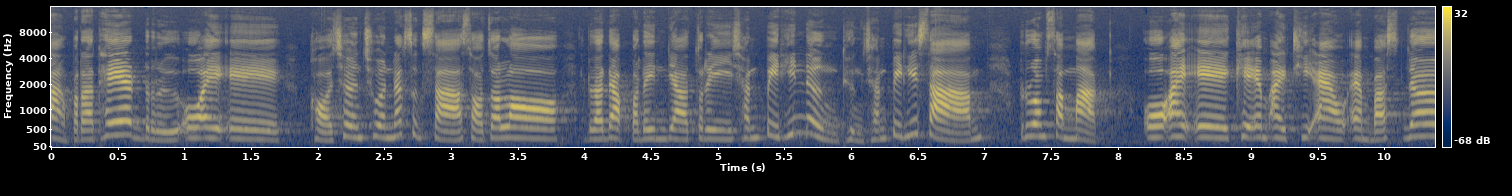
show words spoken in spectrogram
ต่างประเทศหรือ OIA ขอเชิญชวนนักศึกษาสจลระดับปริญญาตรีชั้นปีที่ 1 ถึงชั้นปีที่ 3 ร่วมสมัคร OIA KMITL Ambassador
